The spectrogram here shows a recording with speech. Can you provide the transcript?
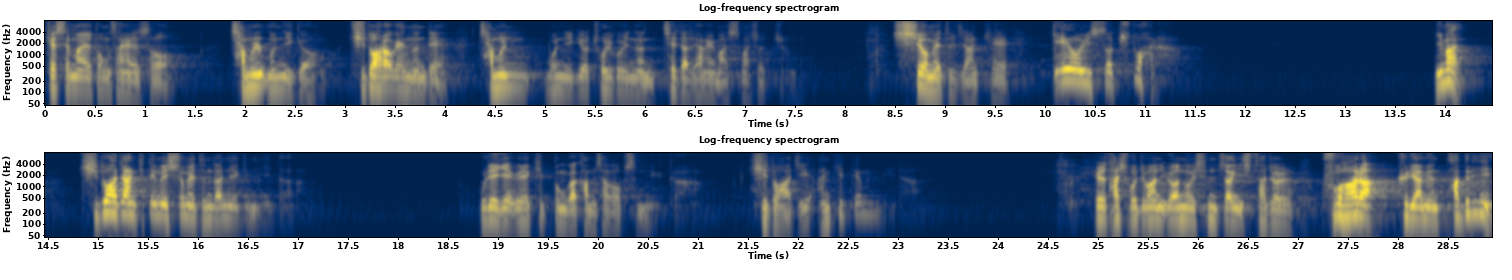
겟세마의 동상에서 잠을 못 이겨 기도하라고 했는데 잠을 못 이겨 졸고 있는 제자를 향해 말씀하셨죠. 시험에 들지 않게 깨어 있어 기도하라. 이 말 기도하지 않기 때문에 시험에 든다는 얘기입니다. 우리에게 왜 기쁨과 감사가 없습니까? 기도하지 않기 때문입니다. 그래서 다시 보지만 요한복음 16장 24절 구하라 그리하면 받으리니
